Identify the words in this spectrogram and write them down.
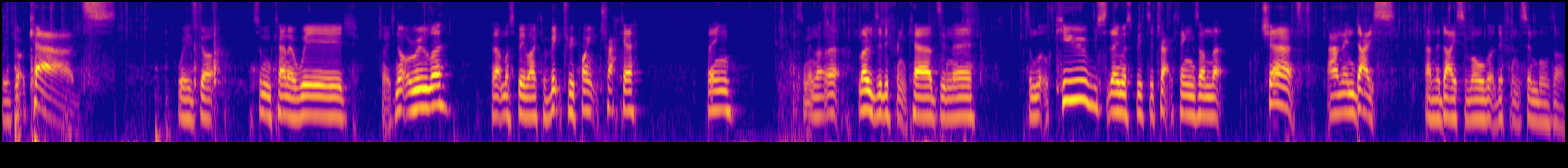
We've got cards. We've got some kind of weird, well, it's not a ruler. That must be like a victory point tracker thing. Something like that. Loads of different cards in there. Some little cubes. They must be to track things on that chart. And then dice. And the dice have all got different symbols on.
